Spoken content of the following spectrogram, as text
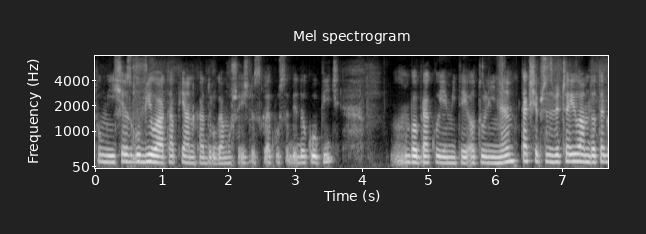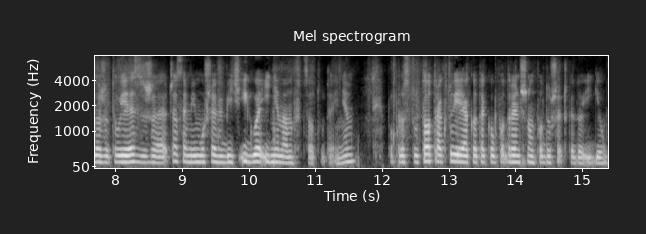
Tu mi się zgubiła ta pianka druga, muszę iść do sklepu sobie dokupić bo brakuje mi tej otuliny. Tak się przyzwyczaiłam do tego, że tu jest, że czasami muszę wbić igłę i nie mam w co tutaj, nie? Po prostu to traktuję jako taką podręczną poduszeczkę do igieł.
